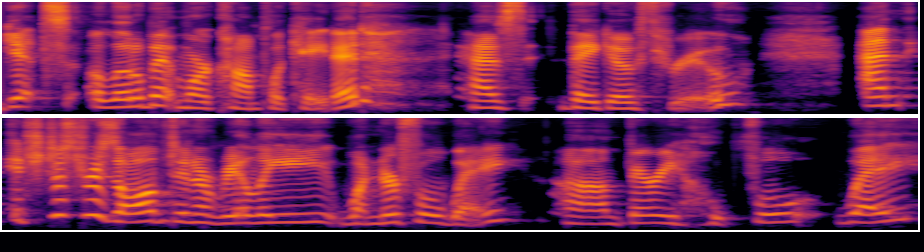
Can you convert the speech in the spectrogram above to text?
gets a little bit more complicated as they go through. And it's just resolved in a really wonderful way, um, very hopeful way.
